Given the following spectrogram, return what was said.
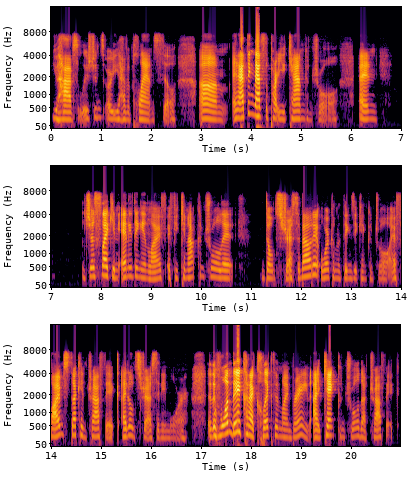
you have solutions or you have a plan still. Um, and I think that's the part you can control. And just like in anything in life, if you cannot control it, don't stress about it. Work on the things you can control. If I'm stuck in traffic, I don't stress anymore. And then one day kind of clicked in my brain. I can't control that traffic.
